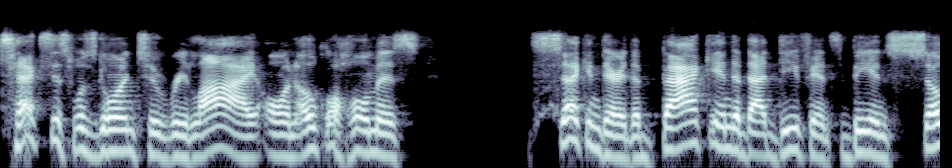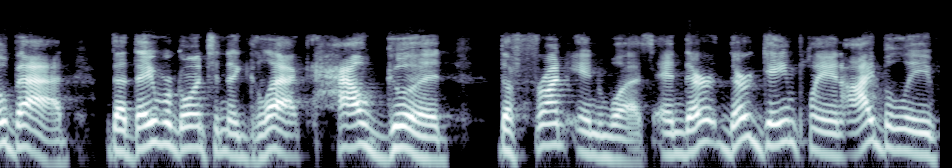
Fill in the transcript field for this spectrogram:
Texas was going to rely on Oklahoma's secondary, the back end of that defense being so bad that they were going to neglect how good the front end was. And their their game plan, I believe,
